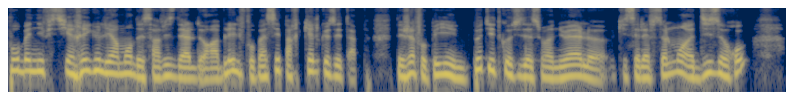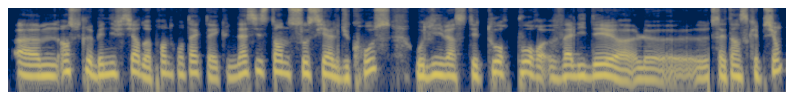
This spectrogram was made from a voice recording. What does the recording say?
Pour bénéficier régulièrement des services des Halles de Rabelais, il faut passer par quelques étapes. Déjà, il faut payer une petite cotisation annuelle euh, qui s'élève seulement à 10 euros. Euh, ensuite, le bénéficiaire doit prendre contact avec une assistante sociale du CRUS ou de l'Université de Tours pour valider euh, cette inscription.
